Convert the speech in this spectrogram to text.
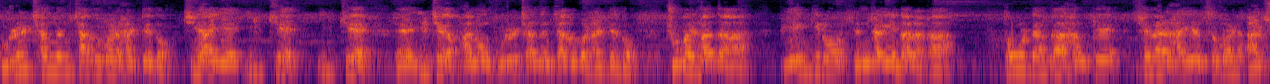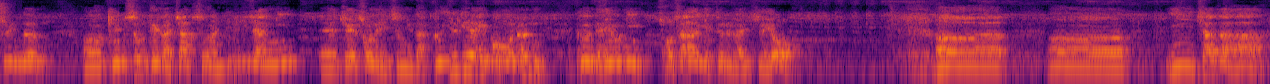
굴을 찾는 작업을 할 때도 지하의 일제 일제 에, 일제가 반원 굴을 찾는 작업을 할 때도 주말마다 비행기로 현장에 날아가 동울당과 함께 생활하였음을 알 수 있는 어, 김성태가 작성한 일기장이 에, 제 손에 있습니다. 그 일기장에 보면은 그 내용이 소상하게 들어가 있어요. 어, 어, 이 자가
